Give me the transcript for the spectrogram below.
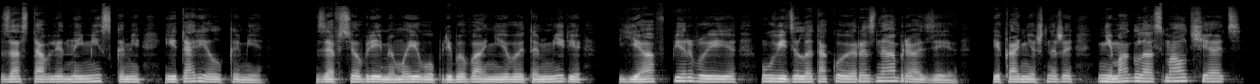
заставленный мисками и тарелками, за все время моего пребывания в этом мире я впервые увидела такое разнообразие и, конечно же, не могла смолчать.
